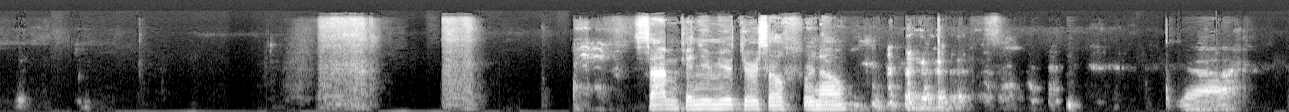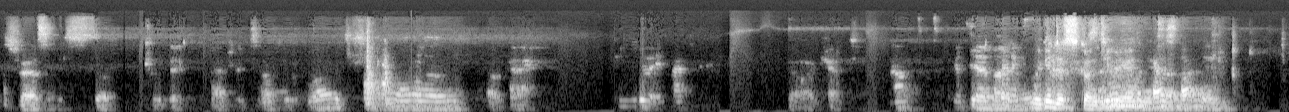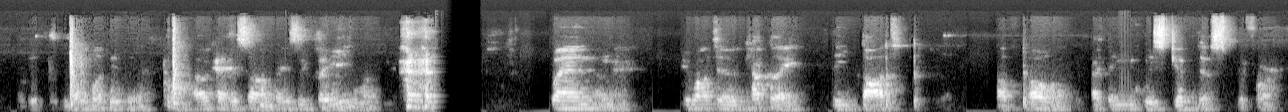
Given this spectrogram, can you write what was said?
Sam, can you mute yourself for now? Yeah, stress is uh, too big matrix. Okay. Can you do it in five No, I can't. minutes? Yeah, but We can just continue. the past anytime. time. I need to know what is it. Okay, so basically, when you want to calculate the dot of, oh, I think we skipped this before.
